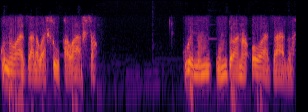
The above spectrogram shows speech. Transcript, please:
kunowazala wahlupha wafa. Kube nom- nomntwana owazalwa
